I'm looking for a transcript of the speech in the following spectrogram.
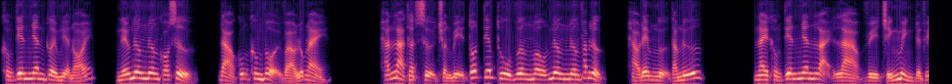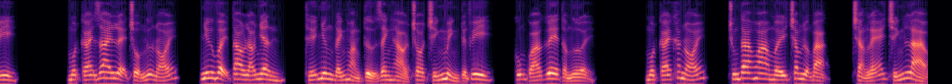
Khổng tiên nhân cười miệng nói, nếu nương nương khó xử, đảo cũng không vội vào lúc này. Hắn là thật sự chuẩn bị tốt tiếp thu vương mẫu nương nương pháp lực, hảo đêm ngự tám nữ. Này khổng tiên nhân lại là vì chính mình tuyển phi. Một cái giai lệ trộm ngữ nói, như vậy tao lão nhân, thế nhưng đánh hoàng tử danh hào cho chính mình tuyển phi, cũng quá ghê tởm người. Một cái khác nói, chúng ta hoa mấy trăm lượng bạc, chẳng lẽ chính là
